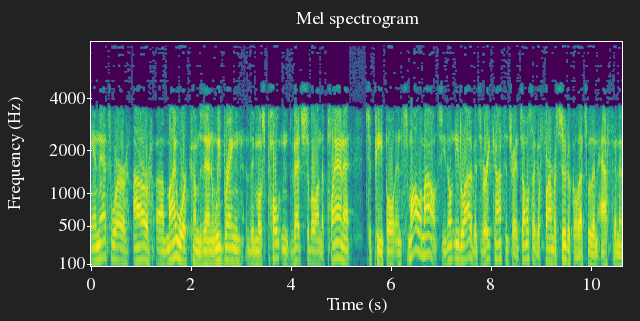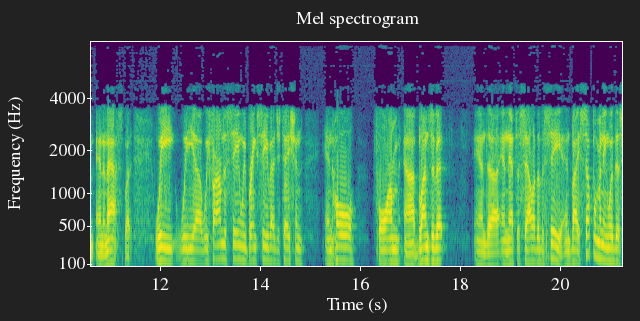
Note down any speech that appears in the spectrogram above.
and that's where our uh, my work comes in. We bring the most potent vegetable on the planet to people in small amounts. You don't need a lot of it. It's very concentrated. It's almost like a pharmaceutical. That's with an F and an, and an S. But we we uh, we farm the sea and we bring sea vegetation in whole form, uh, blends of it, and uh, and that's a salad of the sea. And by supplementing with this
